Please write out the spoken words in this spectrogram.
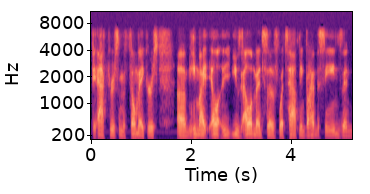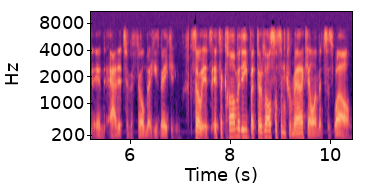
the actors and the filmmakers, um, he might ele- use elements of what's happening behind the scenes and, and add it to the film that he's making. So it's it's a comedy, but there's also some dramatic elements as well.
